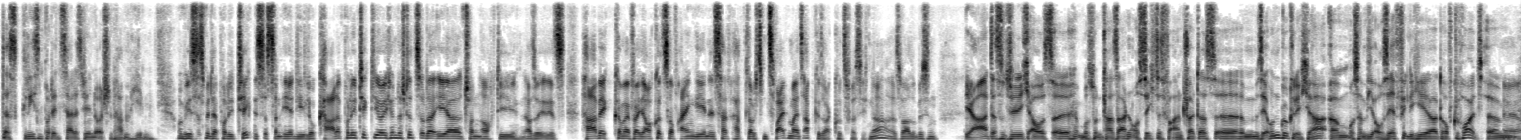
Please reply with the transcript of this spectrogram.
das Krisenpotenzial, das wir in Deutschland haben, heben. Und wie ist das mit der Politik? Ist das dann eher die lokale Politik, die euch unterstützt oder eher schon auch die, also jetzt Habeck, können wir vielleicht auch kurz drauf eingehen, ist, hat, hat glaube ich zum zweiten Mal jetzt abgesagt kurzfristig, ne? Das war so ein bisschen. Ja, das ist natürlich aus, äh, muss man klar sagen, aus Sicht des Veranstalters äh, sehr unglücklich, ja. Ähm, es haben mich auch sehr viele hier darauf gefreut, ähm, ja, ja.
